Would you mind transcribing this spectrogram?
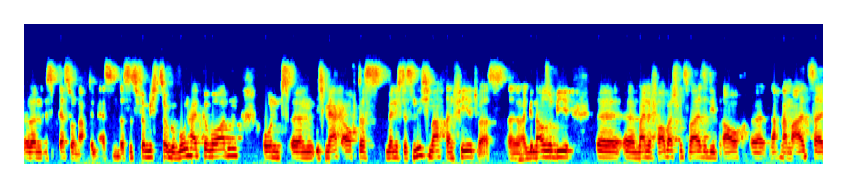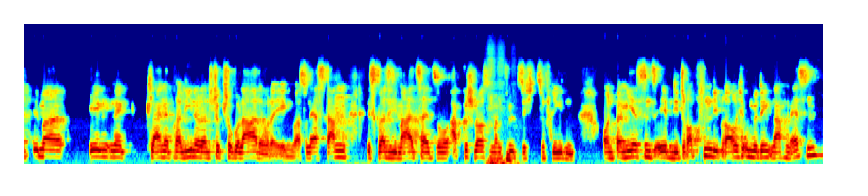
oder ein Espresso nach dem Essen. Das ist für mich zur Gewohnheit geworden und ähm, ich merke auch, dass wenn ich das nicht mache, dann fehlt was. Äh, genauso wie äh, äh meine Frau beispielsweise, die braucht äh, nach einer Mahlzeit immer irgendeine kleine Praline oder ein Stück Schokolade oder irgendwas. Und erst dann ist quasi die Mahlzeit so abgeschlossen, man fühlt sich zufrieden. Und bei mir sind es eben die Tropfen, die brauche ich unbedingt nach dem Essen.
